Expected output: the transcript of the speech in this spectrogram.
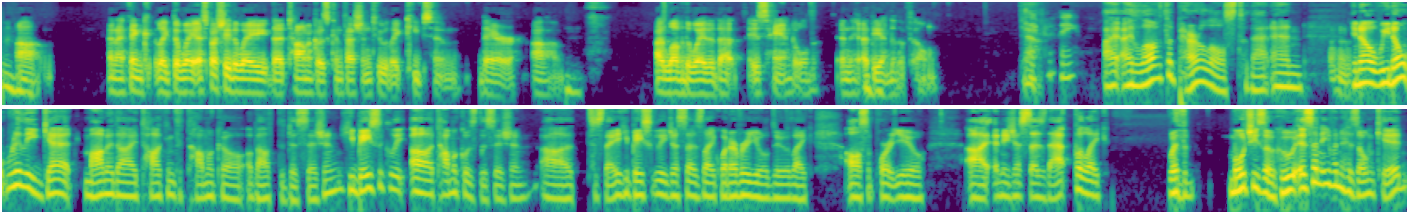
Mhm. Um, and I think like the way, especially the way that Tamako's confession too, like keeps him there. Um, I love the way that that is handled in the, at the end of the film. Yeah. Definitely. I, I love the parallels to that. And, Mhm. you know, we don't really get Mamedai talking to Tamako about the decision. He basically, uh, Tamako's decision, uh, to stay. He basically just says, like, whatever you'll do, like, I'll support you. Uh, and he just says that. But, like, with Mochizo, who isn't even his own kid,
